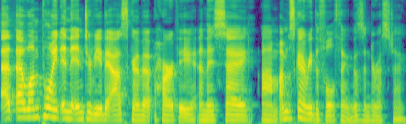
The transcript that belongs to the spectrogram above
at, at one point in the interview, they ask him about Harvey, and they say, um, I'm just going to read the full thing. This is interesting.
